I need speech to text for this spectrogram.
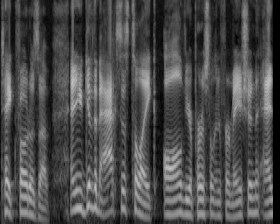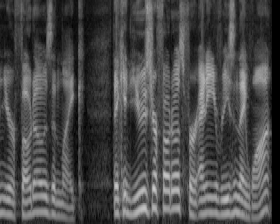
take photos of, and you give them access to like all of your personal information and your photos, and like they can use your photos for any reason they want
